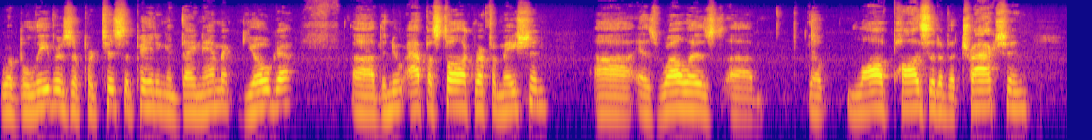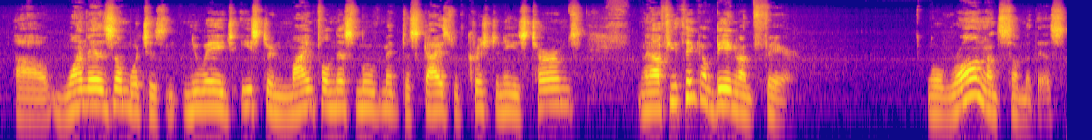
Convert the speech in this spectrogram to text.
where believers are participating in dynamic yoga, uh, the New Apostolic Reformation, uh, as well as uh, the law of positive attraction, uh, oneism, which is New Age Eastern mindfulness movement disguised with Christianese terms. Now, if you think I'm being unfair, or wrong on some of this,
